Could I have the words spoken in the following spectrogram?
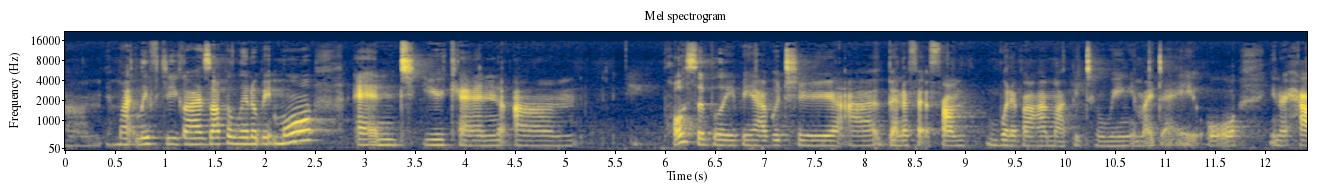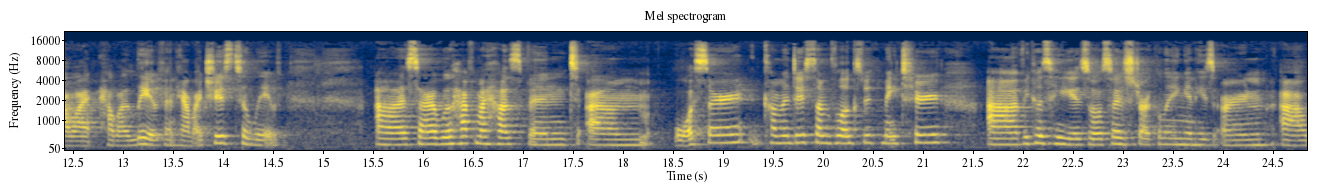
um, it might lift you guys up a little bit more and you can um, possibly be able to uh, benefit from whatever I might be doing in my day or you know how I how I live and how I choose to live. Uh, so I will have my husband um, also come and do some vlogs with me too. Uh, because he is also struggling in his own uh,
